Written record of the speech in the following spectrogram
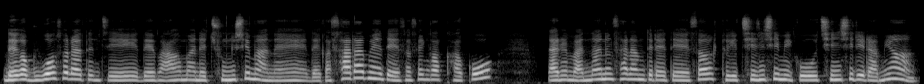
내가 무엇을 하든지 내 마음 안에 중심 안에 내가 사람에 대해서 생각하고 나를 만나는 사람들에 대해서 그게 진심이고 진실이라면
